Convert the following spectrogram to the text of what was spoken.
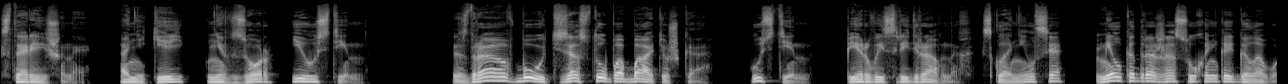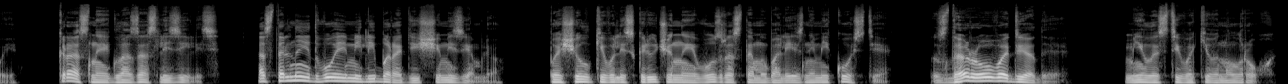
Старейшины. Аникей, Невзор и Устин. «Здрав будь, заступа батюшка!» Устин, первый среди равных, склонился, мелко дрожа сухонькой головой. Красные глаза слезились. Остальные двое мели бородищами землю. Пощелкивали скрюченные возрастом и болезнями кости. «Здорово, деды!» Милостиво кивнул Рух.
